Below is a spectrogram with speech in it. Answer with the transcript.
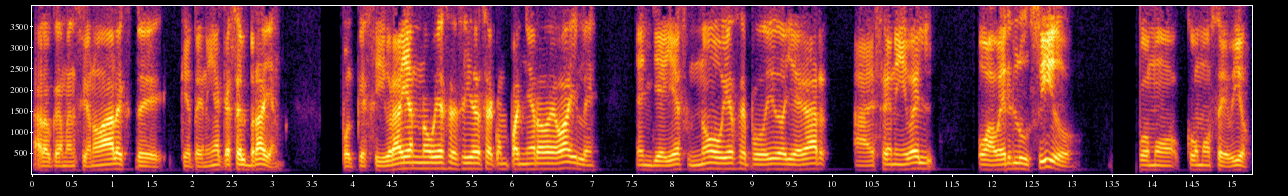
a lo que mencionó Alex de que tenía que ser Brian, porque si Brian no hubiese sido ese compañero de baile, en JF no hubiese podido llegar a ese nivel o haber lucido como, como se vio.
